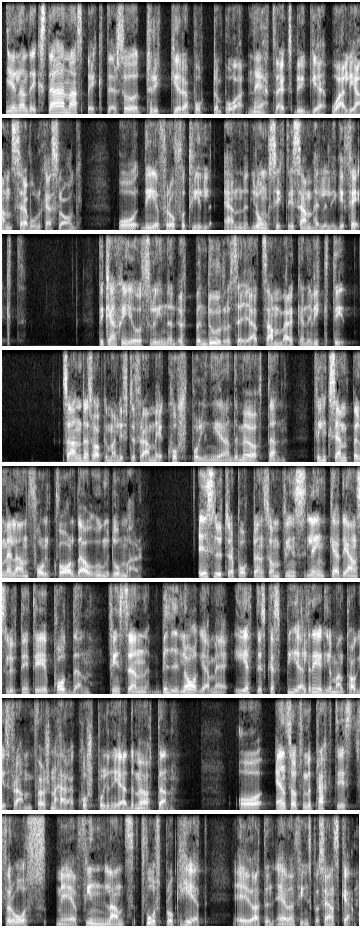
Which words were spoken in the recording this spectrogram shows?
Gällande externa aspekter så trycker rapporten på nätverksbygge och allianser av olika slag. Och det är för att få till en långsiktig samhällelig effekt. Det kanske är att slå in en öppen dörr och säga att samverkan är viktigt. Så andra saker man lyfter fram är korspollinerande möten, till exempel mellan folkvalda och ungdomar. I slutrapporten som finns länkad i anslutning till podden finns det en bilaga med etiska spelregler man tagit fram för sådana här korspollinerade möten. Och en sak som är praktiskt för oss med Finlands tvåspråkighet är ju att den även finns på svenska.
